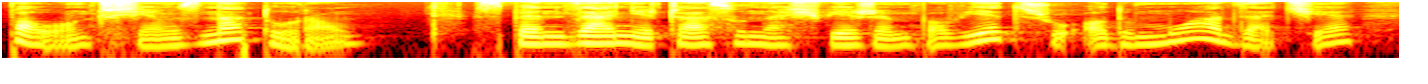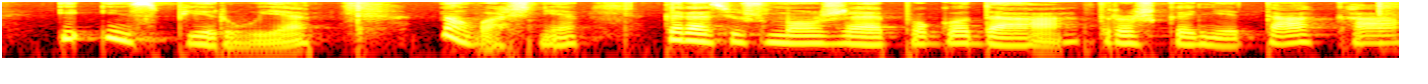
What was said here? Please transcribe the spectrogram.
połącz się z naturą. Spędzanie czasu na świeżym powietrzu odmładza cię i inspiruje. No właśnie, teraz już może pogoda troszkę nie taka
